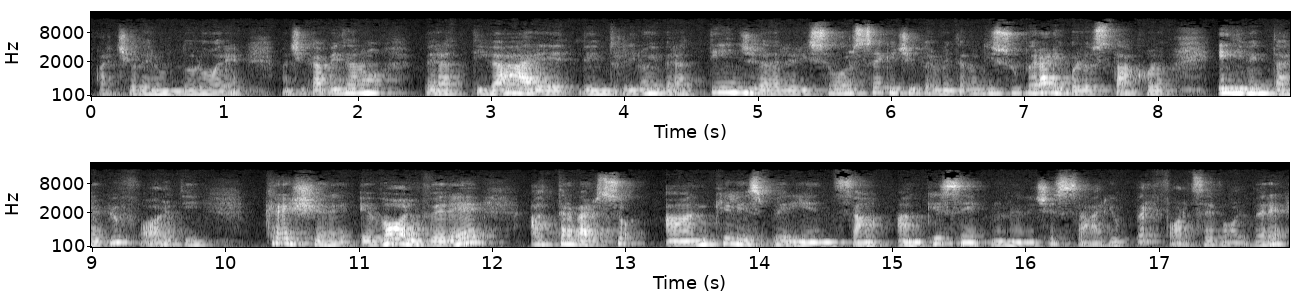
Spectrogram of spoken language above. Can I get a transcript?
farci avere un dolore, ma ci capitano per attivare dentro di noi, per attingere dalle risorse che ci permettano di superare quell'ostacolo e diventare più forti, crescere, evolvere attraverso anche l'esperienza, anche se non è necessario per forza evolvere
